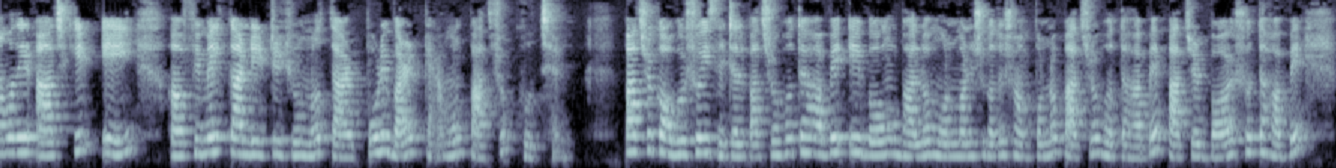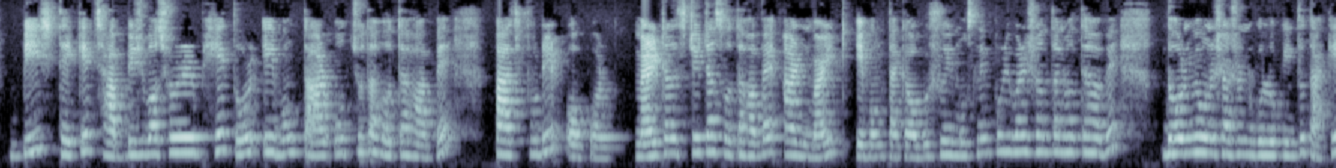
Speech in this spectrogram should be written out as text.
আমাদের আজকের এই ফিমেল ক্যান্ডিডেটের জন্য তার পরিবার কেমন পাত্র খুঁজছেন। পাত্রকে অবশ্যই সেটেল পাত্র হতে হবে এবং ভালো মন মানসিকতা সম্পন্ন পাত্র হতে হবে। পাত্রের বয়স হতে হবে বিশ থেকে ২৬ বছরের ভেতর এবং তার উচ্চতা হতে হবে পাঁচ ফুটের ওপর। ম্যারিটাল স্টেটাস হতে হবে আনম্যারিড এবং তাকে অবশ্যই মুসলিম পরিবারের সন্তান হতে হবে। ধর্মীয় অনুশাসনগুলো কিন্তু তাকে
